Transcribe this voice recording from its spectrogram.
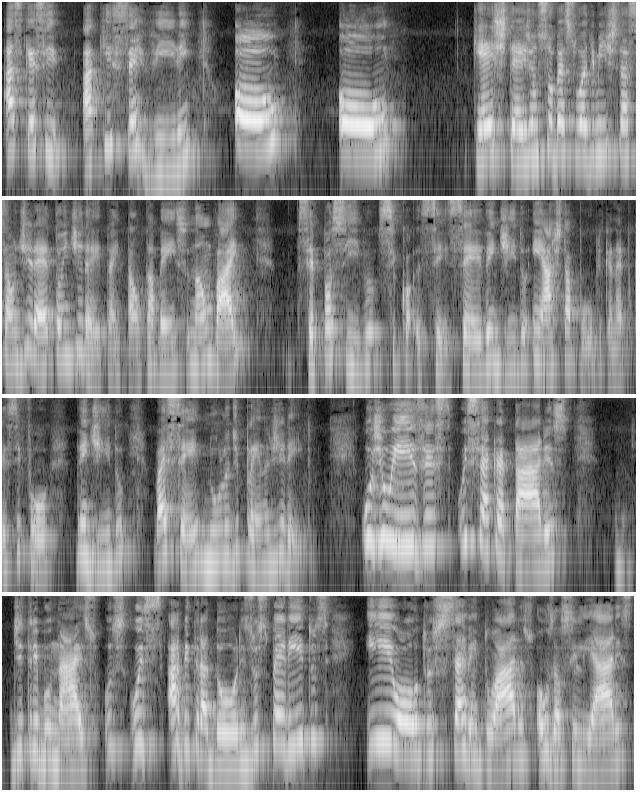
as que se, a que servirem ou, ou que estejam sob a sua administração direta ou indireta. Então, também isso não vai ser possível se, se, ser vendido em asta pública, né? Porque se for vendido, vai ser nulo de pleno direito. Os juízes, os secretários de tribunais, os, os arbitradores, os peritos e outros serventuários ou os auxiliares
